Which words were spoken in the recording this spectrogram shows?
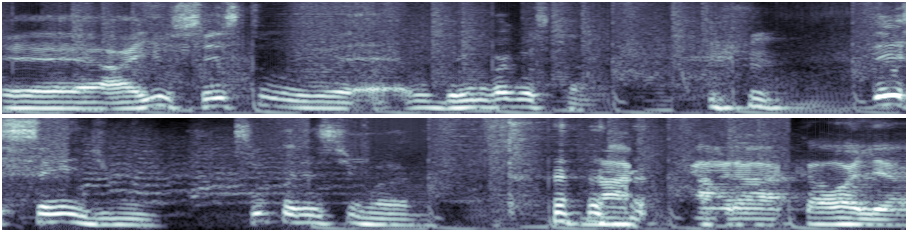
É, aí o sexto, é, o Bruno vai gostando. The Sandman, super estimado. Ah, caraca, olha,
